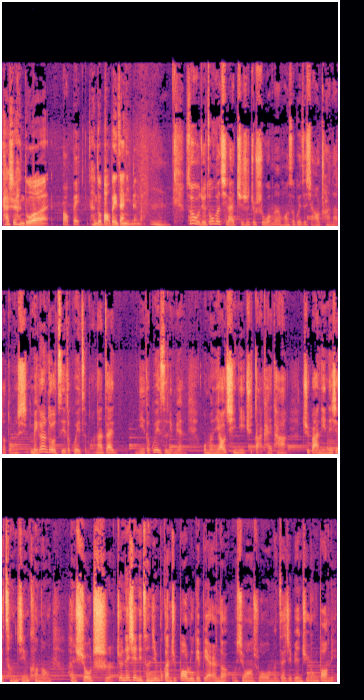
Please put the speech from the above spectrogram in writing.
他是很多宝贝，很多宝贝在里面的。嗯，所以我觉得综合起来，其实就是我们黄色柜子想要传达的东西。每个人都有自己的柜子嘛，那在你的柜子里面，我们邀请你去打开它，去把你那些曾经可能很羞耻，就那些你曾经不敢去暴露给别人的，我希望说我们在这边去拥抱你。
